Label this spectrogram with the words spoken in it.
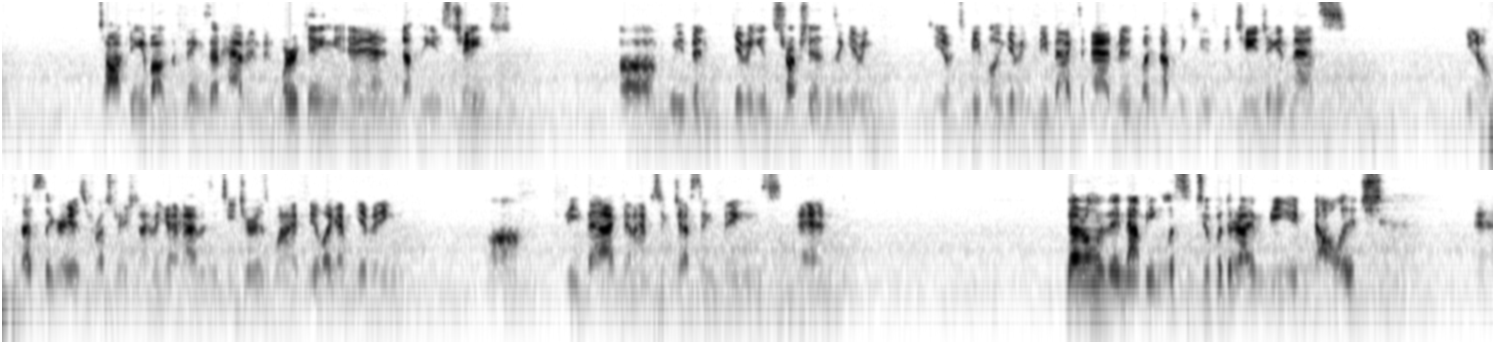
talking about the things that haven't been working and nothing has changed. Um, we've been giving instructions and giving, you know, to people and giving feedback to admin, but nothing seems to be changing, and that's you know, that's the greatest frustration I think I have as a teacher is when I feel like I'm giving um, feedback and I'm suggesting things and not only are they not being listened to, but they're not even being acknowledged.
